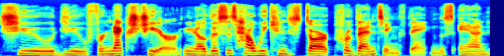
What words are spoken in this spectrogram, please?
to do for next year you know this is how we can start preventing things and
